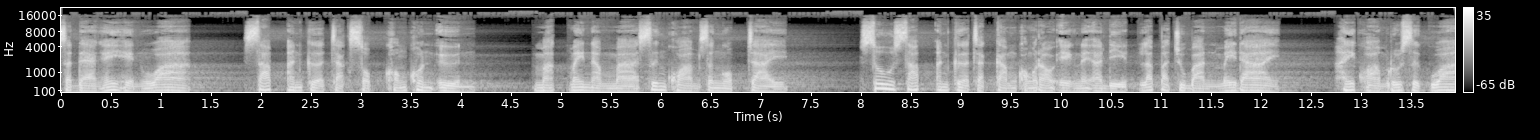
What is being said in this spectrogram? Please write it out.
แสดงให้เห็นว่า ทรัพย์อันเกิดจากศพของคนอื่น มักไม่นำมาซึ่งความสงบใจ สู้ทรัพย์อันเกิดจากกรรมของเราเองในอดีตและปัจจุบันไม่ได้ ให้ความรู้สึกว่า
